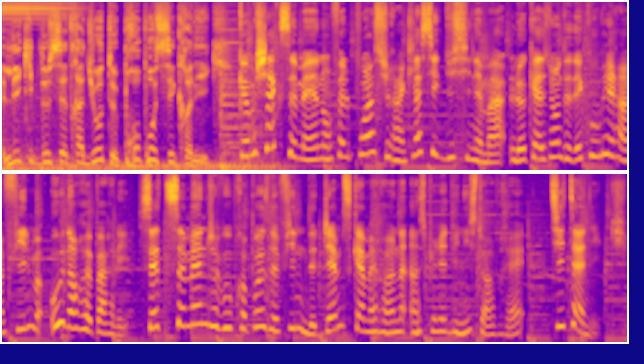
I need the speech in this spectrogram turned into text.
l'équipe de cette radio te propose ses chroniques. Comme chaque semaine, on fait le point sur un classique du cinéma, l'occasion de découvrir un film ou d'en reparler. Cette semaine, je vous propose le film de James Cameron, inspiré d'une histoire vraie, Titanic.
